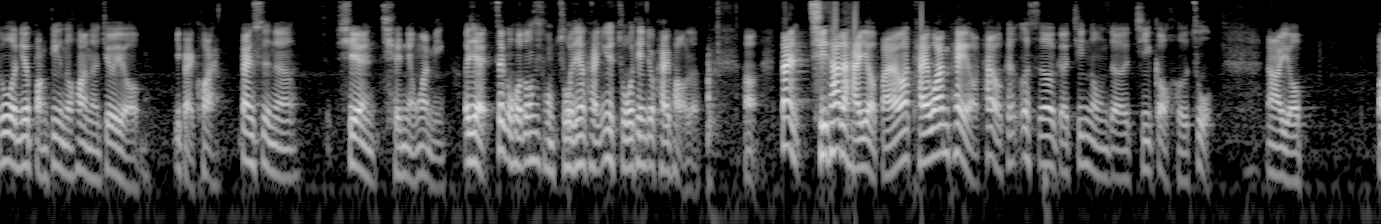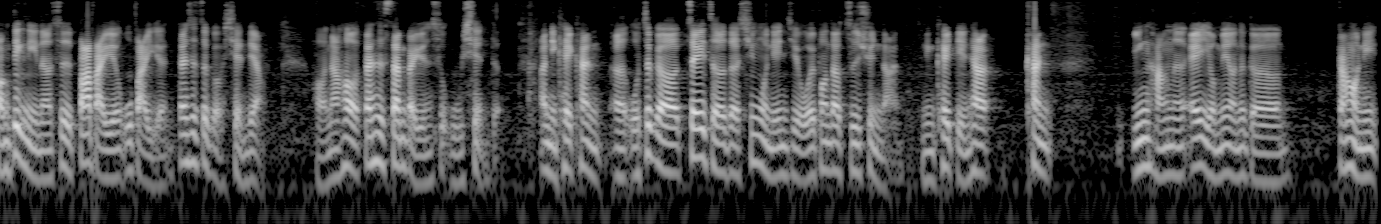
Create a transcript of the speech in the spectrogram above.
如果你有绑定的话呢，就有一百块。但是呢，限前两万名，而且这个活动是从昨天开，因为昨天就开跑了。好，但其他的还有，比如说台湾 Pay 哦，它有跟二十二个金融的机构合作，那有绑定你呢是八百元、五百元，但是这个有限量。好，然后但是三百元是无限的啊，你可以看呃，我这个这一则的新闻链接我会放到资讯栏，你可以点一下看银行呢，哎有没有那个刚好你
